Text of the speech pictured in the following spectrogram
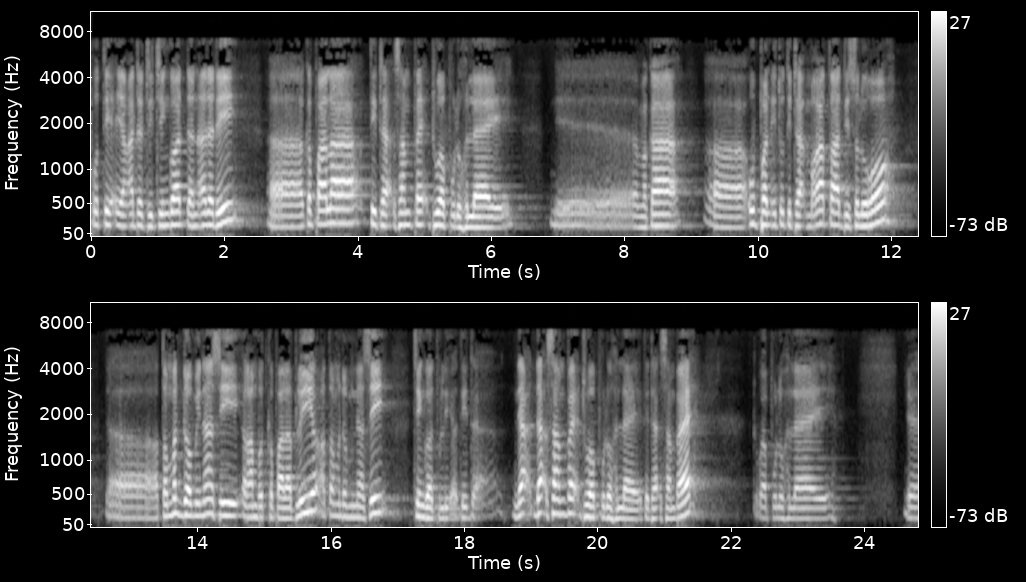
putih yang ada di jenggot dan ada di uh, kepala tidak sampai 20 helai. Ya, maka uh, uban itu tidak merata di seluruh uh, atau mendominasi rambut kepala beliau atau mendominasi jenggot beliau tidak. Tidak, tidak sampai 20 helai, tidak sampai 20 helai. Ya,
